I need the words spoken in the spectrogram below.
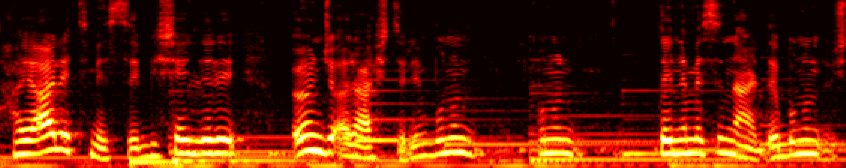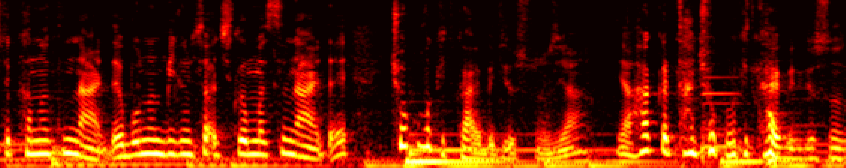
hayal etmesi, bir şeyleri önce araştırın, bunun bunun denemesi nerede? Bunun işte kanıtı nerede? Bunun bilimsel açıklaması nerede? Çok vakit kaybediyorsunuz ya. Ya hakikaten çok vakit kaybediyorsunuz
